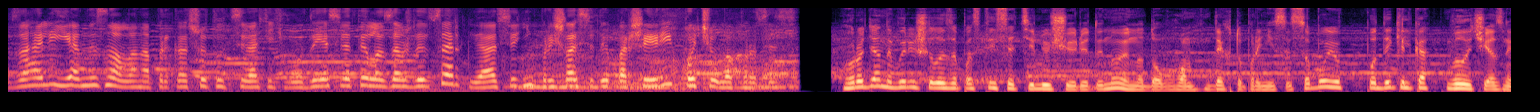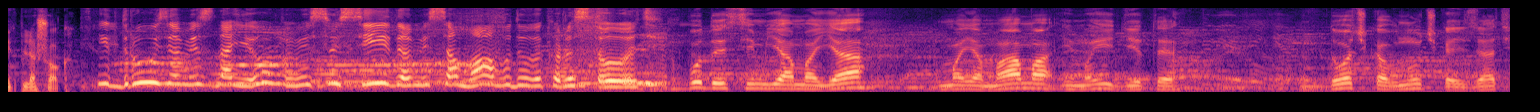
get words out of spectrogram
Взагалі я не знала, наприклад, що тут святять воду. Я святила завжди в церкві, а сьогодні прийшла сюди перший рік, почула про це. Городяни вирішили запастися цілющою рідиною надовго. Дехто приніс із собою по декілька величезних пляшок. і друзям, і знайомим, і сусідам, і сама буду використовувати. Буде сім'я моя, моя мама і мої діти. Дочка, внучка і зять.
